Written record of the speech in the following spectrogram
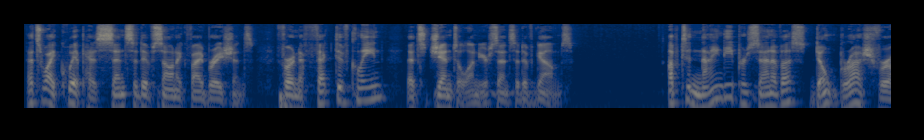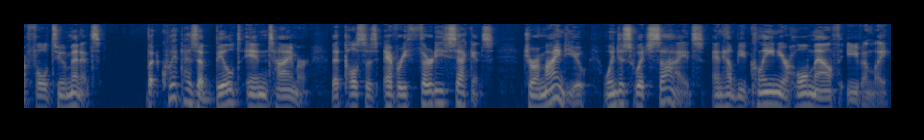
That's why Quip has sensitive sonic vibrations for an effective clean that's gentle on your sensitive gums. Up to 90% of us don't brush for a full two minutes, but Quip has a built in timer that pulses every 30 seconds to remind you when to switch sides and help you clean your whole mouth evenly.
